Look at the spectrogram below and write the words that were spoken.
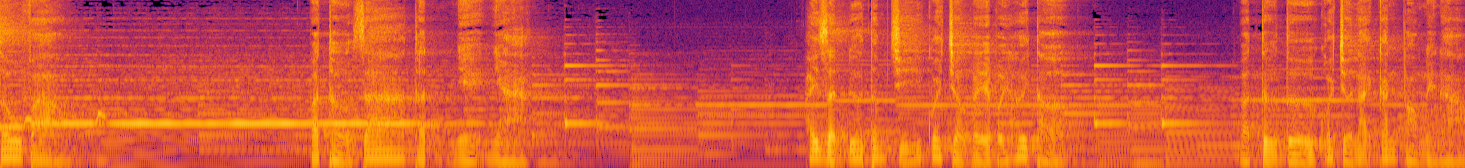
sâu vào và thở ra thật nhẹ nhàng. Hãy dần đưa tâm trí quay trở về với hơi thở và từ từ quay trở lại căn phòng này nào.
